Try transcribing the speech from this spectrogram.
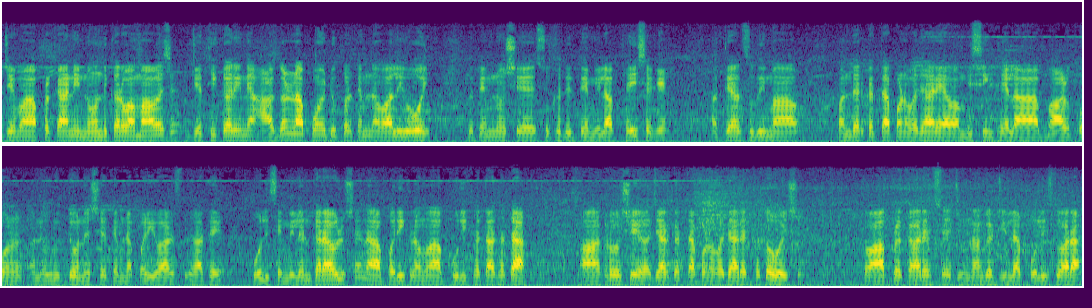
જેમાં આ પ્રકારની નોંધ કરવામાં આવે છે જેથી કરીને આગળના પોઈન્ટ ઉપર તેમના વાલી હોય તો તેમનો છે સુખદ રીતે મિલાપ થઈ શકે. અત્યાર સુધીમાં પંદર કરતાં પણ વધારે આવા મિસિંગ થયેલા બાળકો અને વૃદ્ધોને છે તેમના પરિવાર સાથે પોલીસે મિલન કરાવેલું છે અને આ પરિક્રમા પૂરી થતાં થતાં આ આંકડો છે હજાર કરતાં પણ વધારે થતો હોય છે. તો આ પ્રકારે છે જૂનાગઢ જિલ્લા પોલીસ દ્વારા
